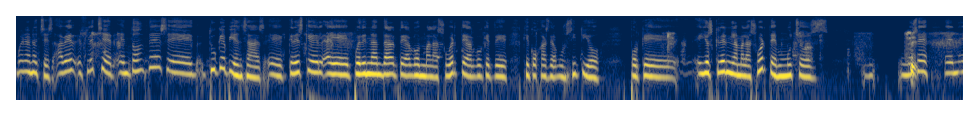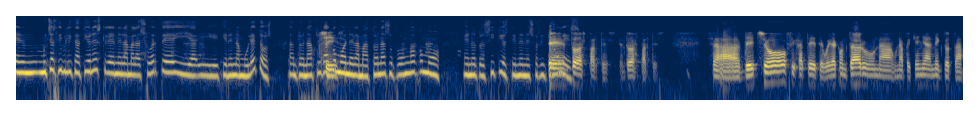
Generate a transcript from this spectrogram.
Buenas noches. A ver, Fletcher, entonces, eh, ¿tú qué piensas? ¿Crees que pueden darte algo de mala suerte, algo que te que cojas de algún sitio porque ellos creen en la mala suerte. Muchos, no sé, en, muchas civilizaciones creen en la mala suerte y, tienen amuletos, tanto en África como en el Amazonas, supongo, como en otros sitios tienen esos rituales. En todas partes, en todas partes. O sea, de hecho, fíjate, te voy a contar una, una pequeña anécdota.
